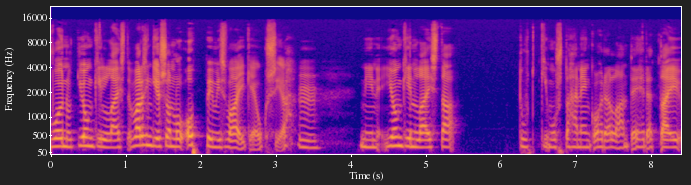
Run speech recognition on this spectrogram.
voinut jonkinlaista, varsinkin jos on ollut oppimisvaikeuksia, Mm. niin jonkinlaista tutkimusta hänen kohdallaan tehdä tai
